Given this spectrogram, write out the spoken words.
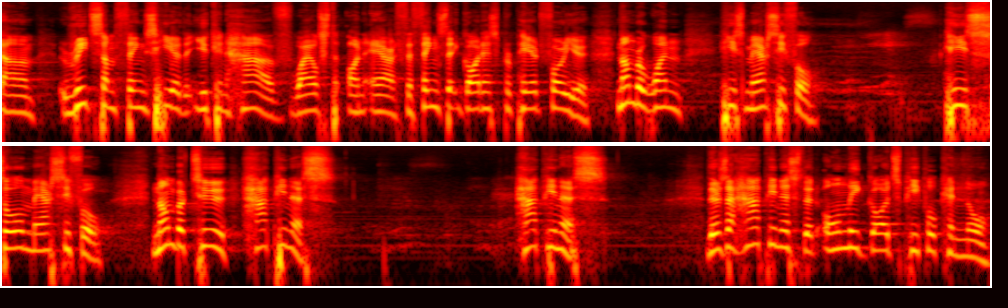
um, read some things here that you can have whilst on earth, the things that God has prepared for you. Number one, He's merciful. He's so merciful. Number two, happiness. Happiness. There's a happiness that only God's people can know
